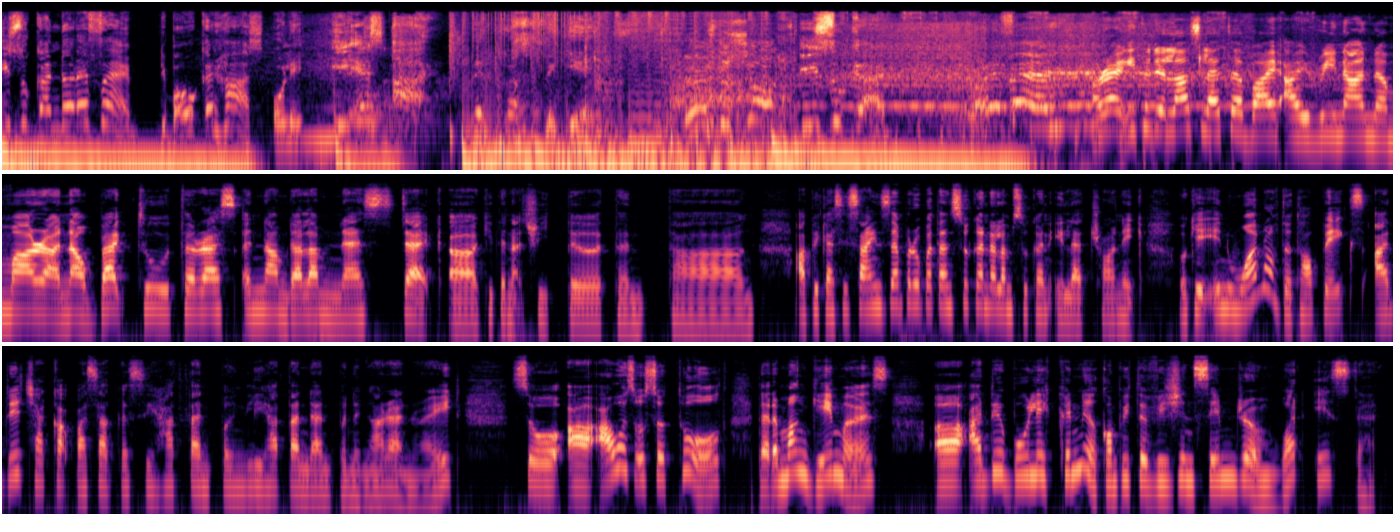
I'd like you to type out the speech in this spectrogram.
Esukan FM dibawakan khas oleh ESI. Begins. There's the shot. Isukan. Alright, itu the last letter by Irina Namara. Now back to teras 6 dalam Nasdaq. Uh, kita nak cerita tentang aplikasi sains dan perubatan sukan dalam sukan elektronik. Okay, in one of the topics, ada cakap pasal kesihatan penglihatan dan pendengaran, right? So, uh, I was also told that among gamers, uh, ada boleh kena computer vision syndrome. What is that?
